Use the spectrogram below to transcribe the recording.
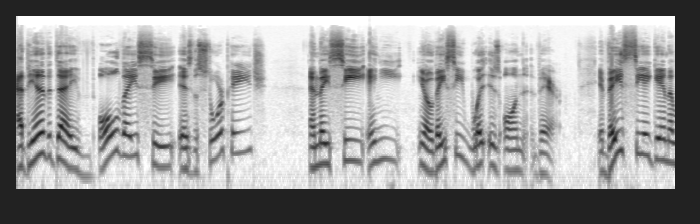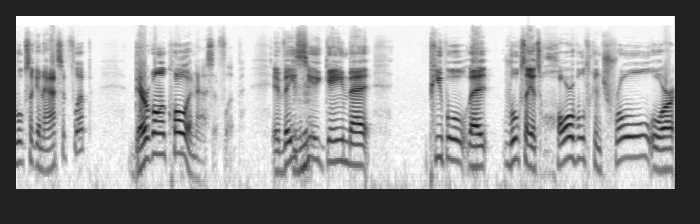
at the end of the day, all they see is the store page, and they see any you know they see what is on there. If they see a game that looks like an asset flip, they're going to call it an asset flip. If they mm-hmm. see a game that people that looks like it's horrible to control, or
